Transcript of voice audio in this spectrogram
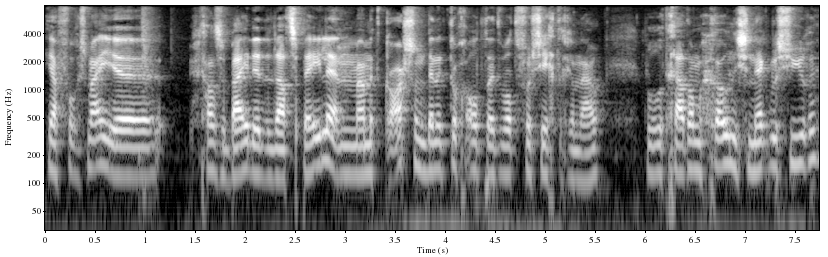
Ja, volgens mij eh, gaan ze beide inderdaad spelen. En, maar met Carson ben ik toch altijd wat voorzichtiger nou. Bedoel, het gaat om een chronische nekblessure.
